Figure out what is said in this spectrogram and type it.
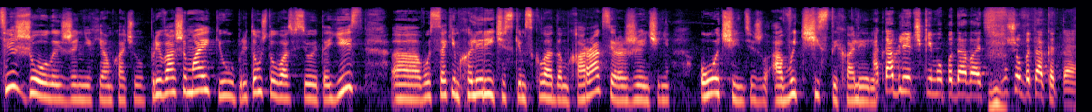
тяжелый жених, я вам хочу. При вашем IQ, при том, что у вас все это есть, э, вот с таким холерическим складом характера женщине, очень тяжело. А вы чистый холерик. А таблеточки ему подавать, ну, чтобы так это,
